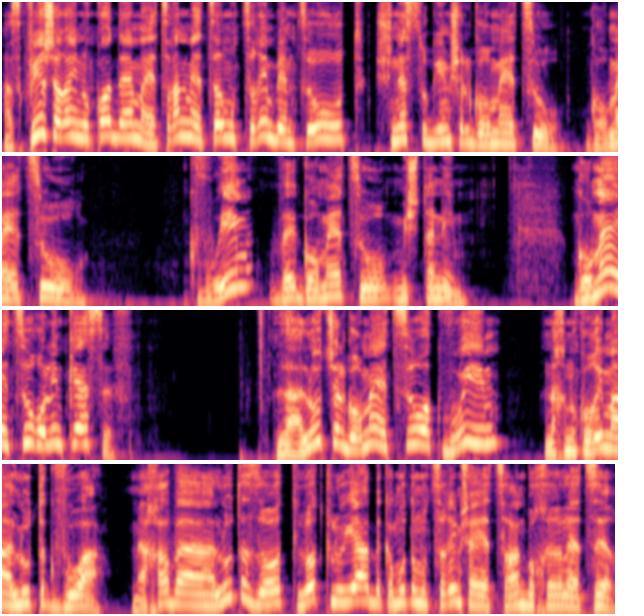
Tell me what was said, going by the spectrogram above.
אז כפי שראינו קודם, היצרן מייצר מוצרים באמצעות שני סוגים של גורמי ייצור. גורמי ייצור קבועים וגורמי ייצור משתנים. גורמי הייצור עולים כסף. לעלות של גורמי הייצור הקבועים, אנחנו קוראים העלות הקבועה, מאחר והעלות הזאת לא תלויה בכמות המוצרים שהיצרן בוחר לייצר.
